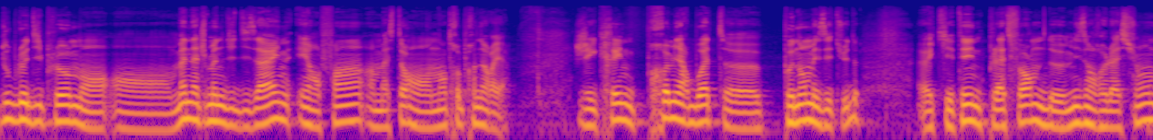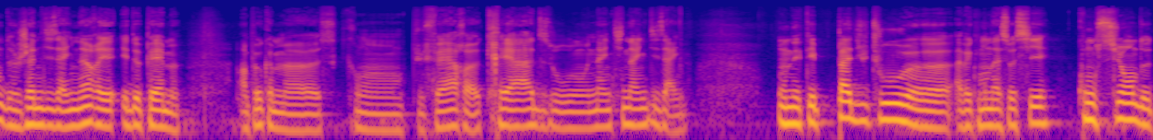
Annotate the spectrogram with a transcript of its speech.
double diplôme en, en, management du design et enfin un master en entrepreneuriat. J'ai créé une première boîte pendant mes études. Euh, qui était une plateforme de mise en relation de jeunes designers et, de PME. Un peu comme euh, ce qu'ont pu faire euh, Creads ou 99 Design. On n'était pas du tout, avec mon associé, conscient de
